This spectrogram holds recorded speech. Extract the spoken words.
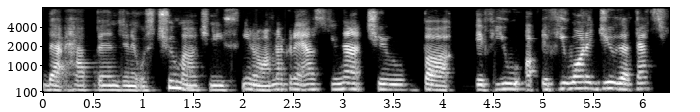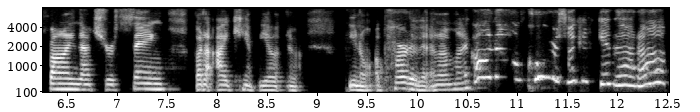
that happened and it was too much and he's you know i'm not going to ask you not to but if you if you want to do that that's fine that's your thing but i can't be a you know a part of it and i'm like oh no of course i could give that up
